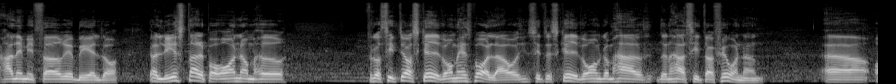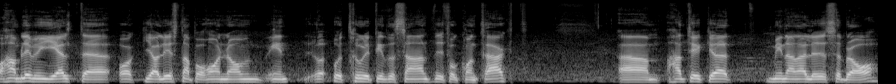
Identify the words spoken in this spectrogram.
han, är min förebild. Och jag lyssnade på honom hur... För då sitter jag och skriver om Hezbollah och sitter och skriver om de här, den här situationen. Uh, och han blev min hjälte och jag lyssnar på honom. In, otroligt intressant. Vi får kontakt. Ehm, han tycker att min analys är bra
